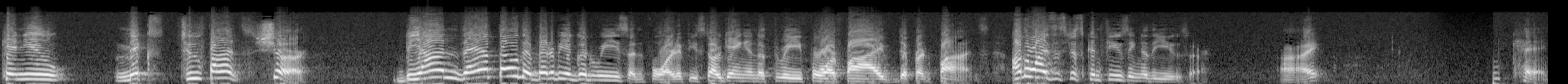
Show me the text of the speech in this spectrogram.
Can you mix two fonts? Sure. Beyond that, though, there better be a good reason for it if you start getting into three, four, five different fonts. Otherwise, it's just confusing to the user. All right? Okay.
